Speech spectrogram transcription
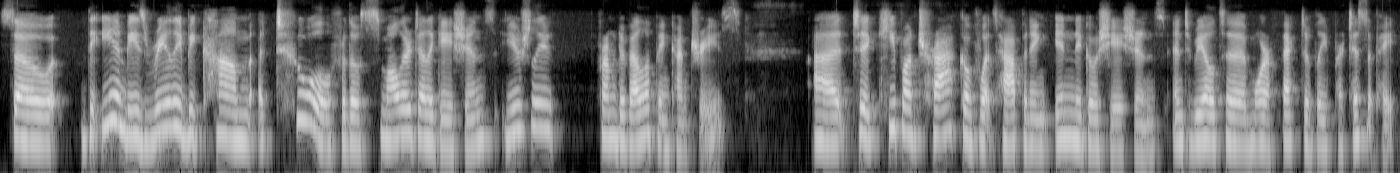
So the ENBs really become a tool for those smaller delegations, usually from developing countries, uh, to keep on track of what's happening in negotiations and to be able to more effectively participate.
